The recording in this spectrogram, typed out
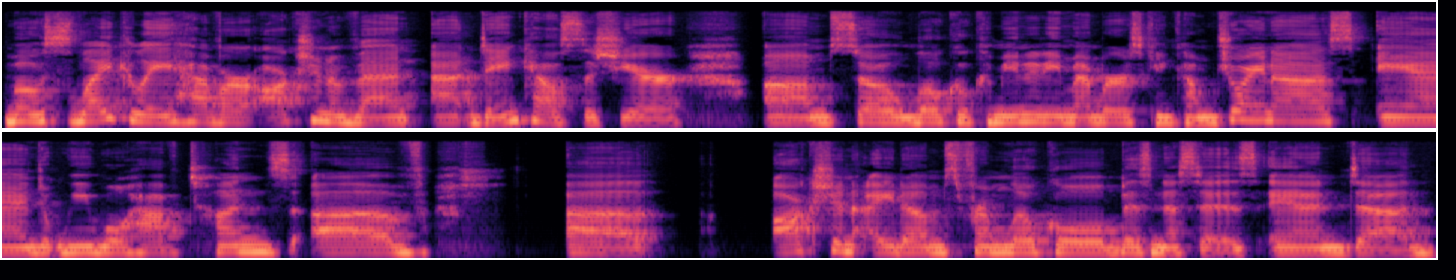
most likely have our auction event at Dank House this year. Um, so local community members can come join us, and we will have tons of uh, auction items from local businesses. And uh,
